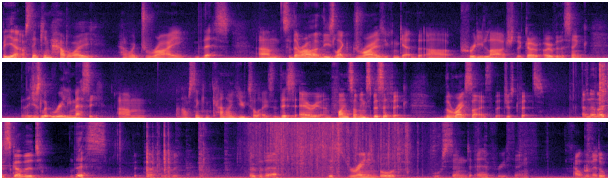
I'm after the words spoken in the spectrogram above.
But yeah, I was thinking, how do I how do I dry this? Um, so there are these like dryers you can get that are pretty large that go over the sink, but they just look really messy. Um, and I was thinking, can I utilize this area and find something specific, the right size that just fits? And then I discovered this perfectly over there. This draining board will send everything out the middle.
